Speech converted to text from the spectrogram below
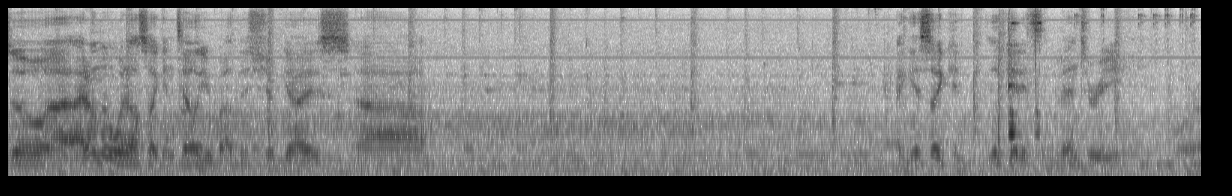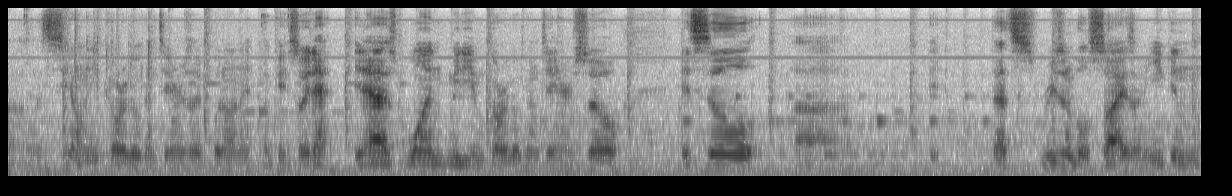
So, uh, I don't know what else I can tell you about this ship, guys. Uh, I guess I could look at its inventory, or uh, let's see how many cargo containers I put on it. Okay, so it, ha it has one medium cargo container, so it's still, uh, it, that's reasonable size. I mean, you can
